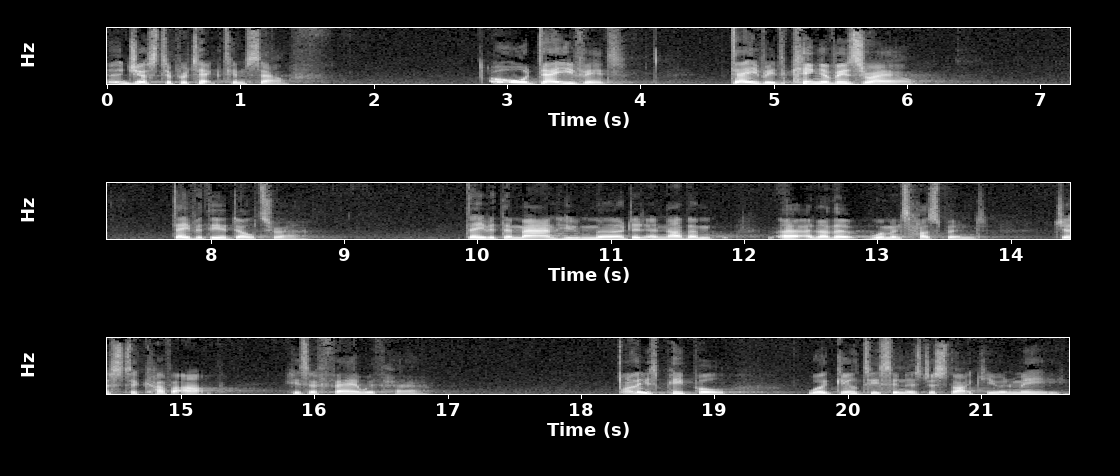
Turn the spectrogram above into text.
uh, just to protect himself. Or David, David, king of Israel David the adulterer, David the man who murdered another, uh, another woman's husband just to cover up his affair with her. All these people were guilty sinners just like you and me.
